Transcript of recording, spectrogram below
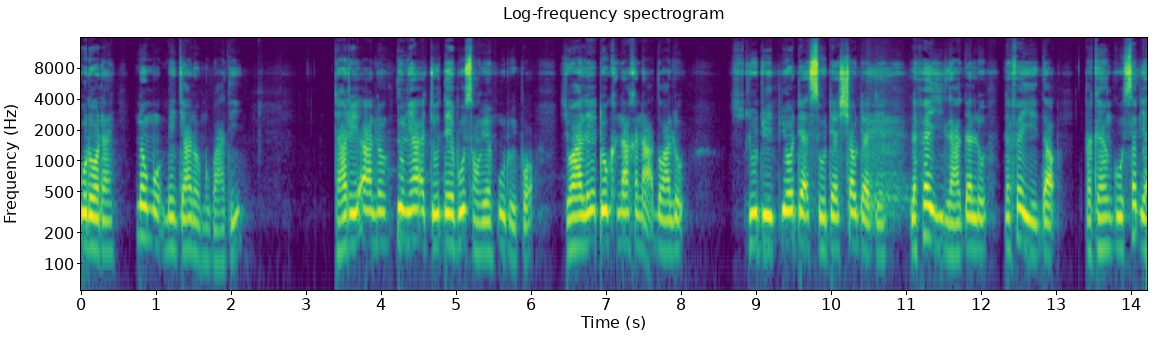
ကိုတော်တိုင်နှုတ်မမိန့်ကြားတော်မူပါသည်ဒါတွေအလုံးသူများအကျိုးသေးဖို့ဆောင်ရွက်မှုတွေပေါ့ရွာလေတို့ခဏခဏသွားလို့လူတွေပြောတတ်ဆိုတတ်ရှောက်တတ်တယ်လက်ဖက်ရည်လာကက်လို့လက်ဖက်ရည်တော့ပကံကိုဆက်ပြ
